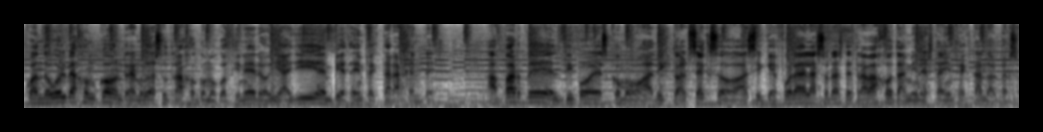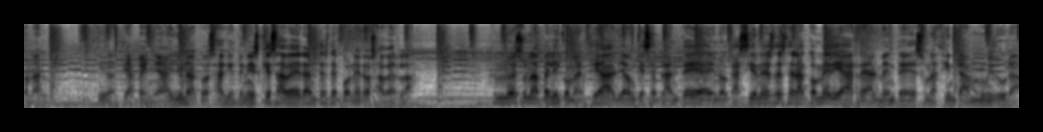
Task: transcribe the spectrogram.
Cuando vuelve a Hong Kong, reanuda su trabajo como cocinero y allí empieza a infectar a gente. Aparte, el tipo es como adicto al sexo, así que fuera de las horas de trabajo también está infectando al personal. Y hostia peña, hay una cosa que tenéis que saber antes de poneros a verla. No es una peli comercial y aunque se plantea en ocasiones desde la comedia, realmente es una cinta muy dura.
